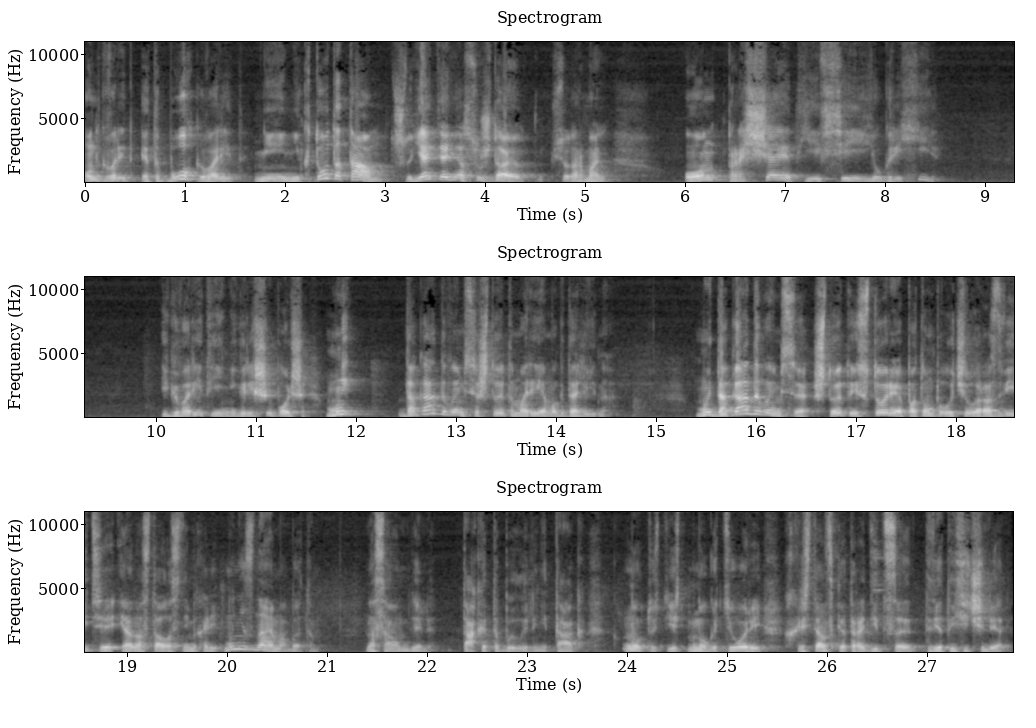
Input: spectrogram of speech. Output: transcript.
он говорит, это Бог говорит, не, не кто-то там, что я тебя не осуждаю, все нормально. Он прощает ей все ее грехи и говорит ей, не греши больше. Мы догадываемся, что это Мария Магдалина. Мы догадываемся, что эта история потом получила развитие, и она стала с ними ходить. Мы не знаем об этом на самом деле. Так это было или не так, ну, то есть есть много теорий, христианская традиция 2000 лет,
